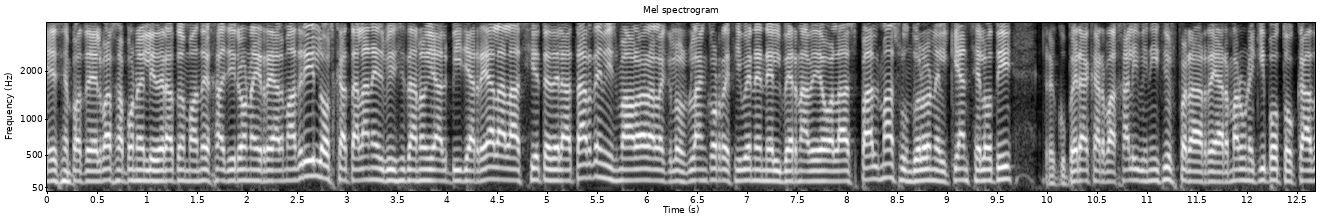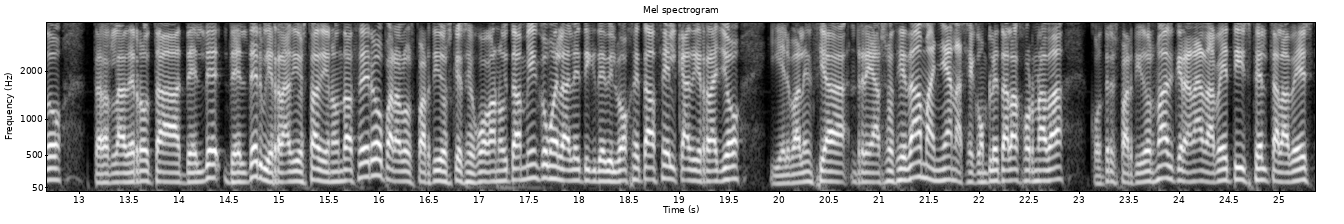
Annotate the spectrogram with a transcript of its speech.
Es empate del Barça, pone el liderato en bandeja Girona y Real Madrid. Los catalanes visitan hoy al Villarreal a las 7 de la tarde, misma hora a la que los blancos reciben en el Bernabéu a Las Palmas, un duelo en el que Ancelotti recupera a Carvajal y Vinicius para rearmar un equipo tocado tras la derrota del, del Derby Radio Estadio en Onda Cero para los partidos que se juegan hoy también, como el Athletic de Bilbao Getafe, el Cádiz Rayo y el Valencia Real Sociedad. Mañana se completa la jornada con tres partidos más, Granada Betis, Celta Alavés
